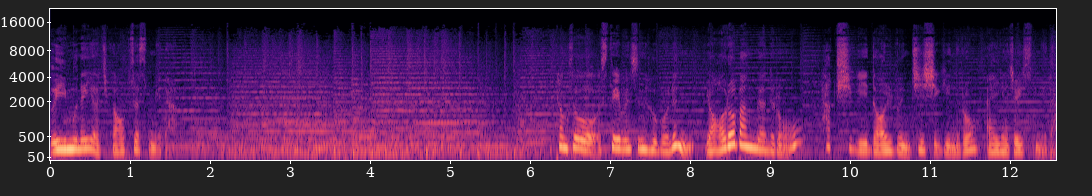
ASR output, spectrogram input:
의문의 여지가 없었습니다. 평소 스티븐슨 후보는 여러 방면으로 학식이 넓은 지식인으로 알려져 있습니다.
